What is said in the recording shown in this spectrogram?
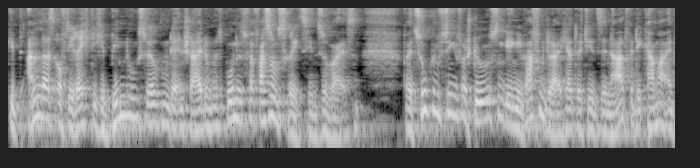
gibt Anlass auf die rechtliche Bindungswirkung der Entscheidung des Bundesverfassungsgerichts hinzuweisen. Bei zukünftigen Verstößen gegen die Waffengleichheit durch den Senat wird die Kammer ein,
